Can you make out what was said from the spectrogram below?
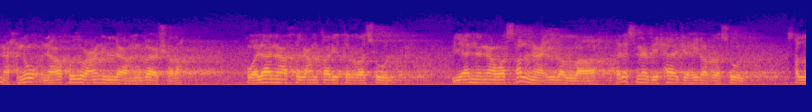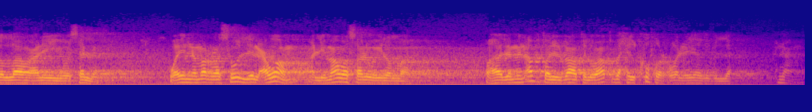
نحن نأخذ عن الله مباشرة ولا نأخذ عن طريق الرسول لأننا وصلنا إلى الله فلسنا بحاجة إلى الرسول صلى الله عليه وسلم وإنما الرسول للعوام اللي ما وصلوا إلى الله. وهذا من أبطل الباطل وأقبح الكفر والعياذ بالله. نعم.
